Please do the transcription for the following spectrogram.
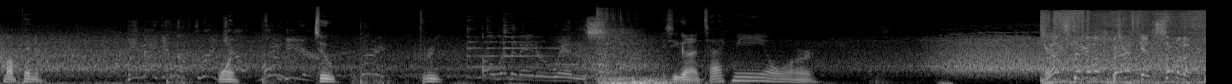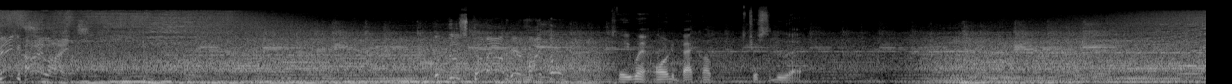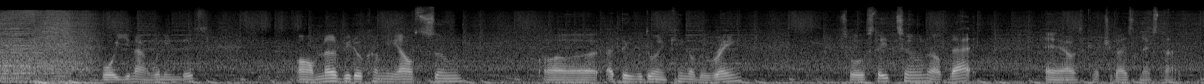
Come on, pin him. One, two, three. Eliminator wins. Is he gonna attack me or? Let's take a look back at some of the big highlights. Look who's come out here, Michael. So he went all the way back up just to do that. Boy, you're not winning this. Um, another video coming out soon. Uh, I think we're doing King of the Ring. So stay tuned of that, and I'll catch you guys next time.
